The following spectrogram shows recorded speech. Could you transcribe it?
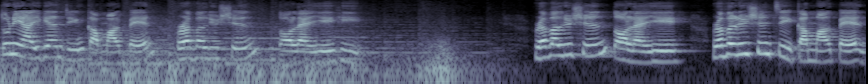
Tunia igen ding kamal pen Revolution tolan ye hi Revolution tolan ye Revolution chi kamal pen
